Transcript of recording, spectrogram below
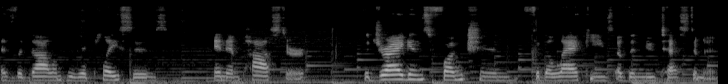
as the golem who replaces an impostor, the dragons function for the lackeys of the New Testament.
